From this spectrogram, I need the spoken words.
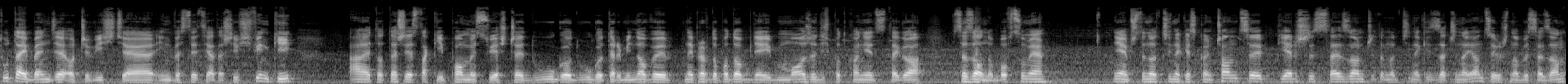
Tutaj będzie oczywiście inwestycja też i w świnki, ale to też jest taki pomysł jeszcze długo, długoterminowy. Najprawdopodobniej może dziś pod koniec tego sezonu, bo w sumie nie wiem, czy ten odcinek jest kończący pierwszy sezon, czy ten odcinek jest zaczynający już nowy sezon.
